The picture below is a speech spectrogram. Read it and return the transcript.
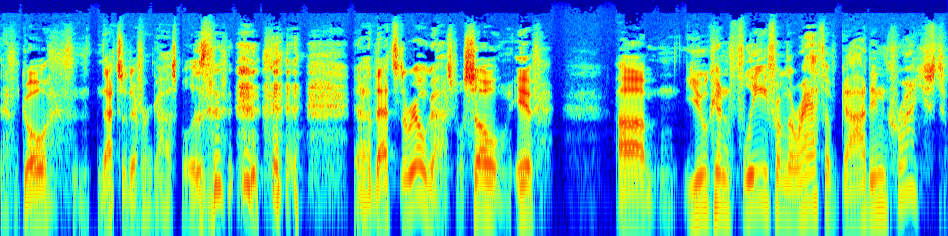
Go, that's a different gospel, isn't it? uh, that's the real gospel. So if um, you can flee from the wrath of God in Christ.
